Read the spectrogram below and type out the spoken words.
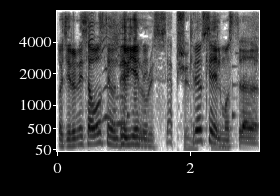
¿Oyeron esa voz? ¿De dónde viene? Creo que del mostrador.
